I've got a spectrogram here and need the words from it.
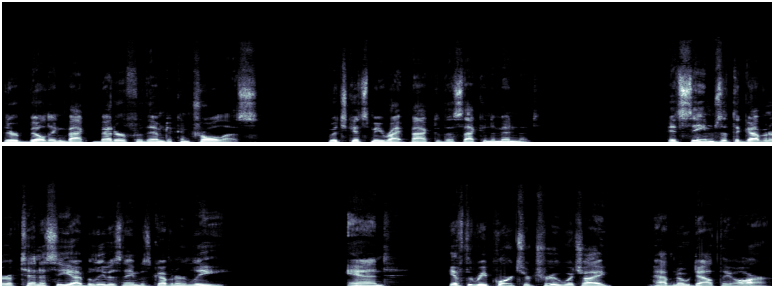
They're building back better for them to control us. Which gets me right back to the Second Amendment. It seems that the governor of Tennessee, I believe his name is Governor Lee, and if the reports are true, which I have no doubt they are,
